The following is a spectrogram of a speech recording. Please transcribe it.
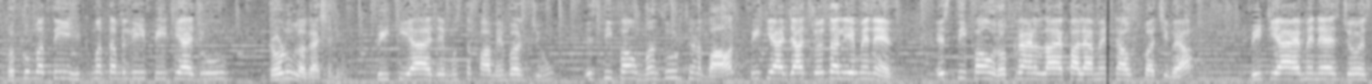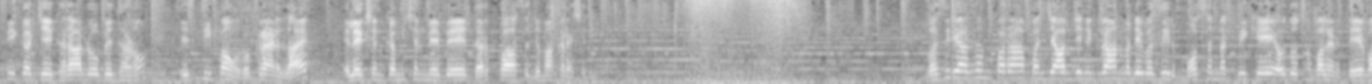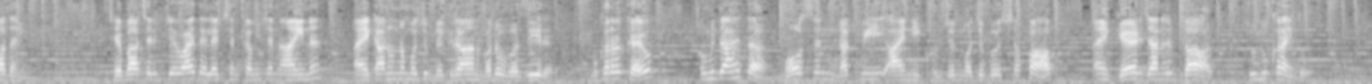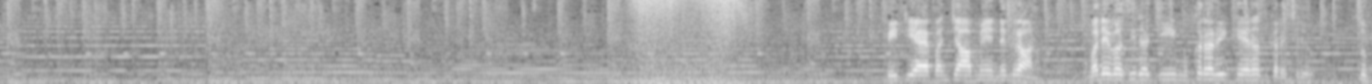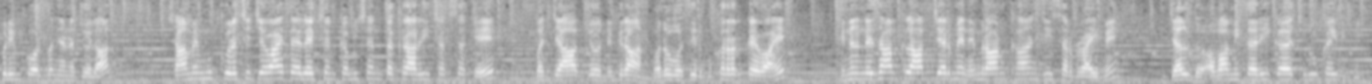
हुकूमती हिकमत मिली पीटीआई जूं ड्रोड़ू लॻाए छॾियूं पीटीआई जे मुस्तफ़ा मेंबर्स जूं इस्तीफ़ाऊं मंज़ूर थियण पीटीआई जा चोएतालीह इस्तीफ़ाऊं लाइ पार्लियामेंट हाउस में अची विया पीटीआई जो स्पीकर जे बि इस्तीफ़ाऊं लाइ इलेक्शन कमीशन में बि दरख़्वास्त जमा कराए छॾी वज़ीर आज़म पारां पंजाब जे निगरान वॾे वज़ीर मोहसन नक़वी खे वाधायूं शहबाज़री त इलेक्शन कमीशन आइन ऐं कानून मुजिब निगरान वज़ीर कयो उमेदु आहे त मोहसिन नक़वी आइनी घुर्जुनि मुजब शफ़ाफ़ ऐं गैर जानबदार चूनू कराईंदो वॾे वज़ीर जी मुक़ररी खे रद करे छॾियो सुप्रीम कोर्ट वञण जो ऐलान शाम कुर्ची चयो आहे त इलेक्शन कमीशन तकरारी शख़्स खे पंजाब जो निगरान वॾो वज़ीर मुक़ररु कयो आहे हिन निज़ाम ख़िलाफ़ चेयरमैन इमरान ख़ान जी सरबराही में जल्द अवामी तहरीक शुरू कई वेंदी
